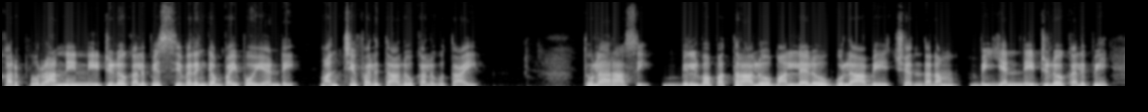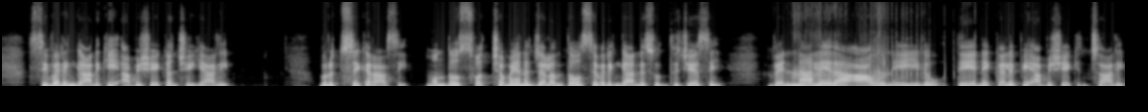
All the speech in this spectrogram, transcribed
కర్పూరాన్ని నీటిలో కలిపి శివలింగంపై పోయండి. మంచి ఫలితాలు కలుగుతాయి. తులారాశి. బిల్వపత్రాలు మల్లెలు గులాబీ చందనం బియ్యం నీటిలో కలిపి శివలింగానికి అభిషేకం చెయ్యాలి వృశ్చిక రాశి. ముందు స్వచ్ఛమైన జలంతో శివలింగాన్ని శుద్ధి చేసి వెన్న లేదా ఆవు నెయ్యిలో తేనె కలిపి అభిషేకించాలి.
